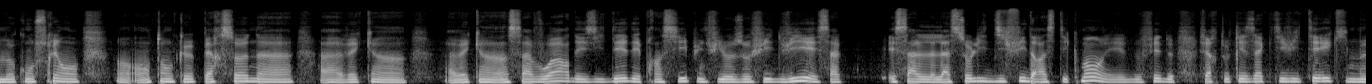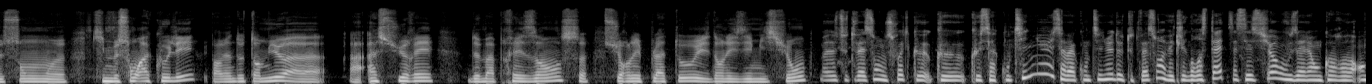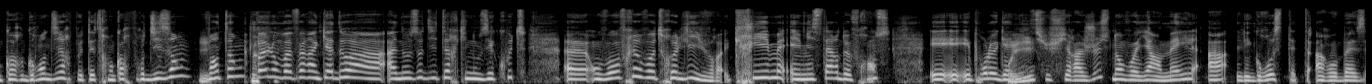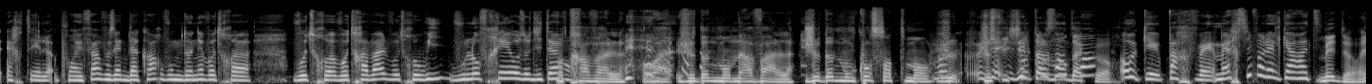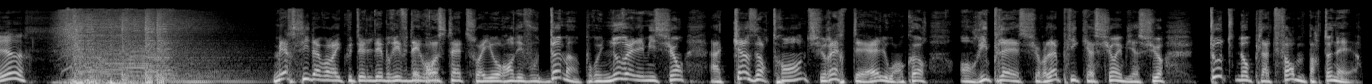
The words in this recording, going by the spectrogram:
me construit en, en, en tant que personne euh, avec un avec un savoir, des idées, des principes, une philosophie de vie et ça et ça la solidifie drastiquement et le fait de faire toutes les activités qui me sont euh, qui me sont accolées parvient d'autant mieux à, à assurer de ma présence sur les plateaux et dans les émissions. Bah, de toute façon, on souhaite que, que, que, ça continue. Ça va continuer de toute façon avec les grosses têtes. Ça, c'est sûr. Vous allez encore, euh, encore grandir, peut-être encore pour 10 ans, 20 ans. Paul, on va faire un cadeau à, à nos auditeurs qui nous écoutent. Euh, on va offrir votre livre Crimes et mystères de France. Et, et, et pour le gagner, oui. il suffira juste d'envoyer un mail à lesgrossetêtes.rtl.fr. Vous êtes d'accord? Vous me donnez votre, votre, votre aval, votre oui? Vous l'offrez aux auditeurs? Votre aval. Ouais, je donne mon aval, je donne mon consentement. Je, je suis totalement d'accord. Ok, parfait. Merci Paul Elkarati. Mais de rien. Merci d'avoir écouté le débrief des grosses têtes. Soyez au rendez-vous demain pour une nouvelle émission à 15h30 sur RTL ou encore en replay sur l'application et bien sûr toutes nos plateformes partenaires.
